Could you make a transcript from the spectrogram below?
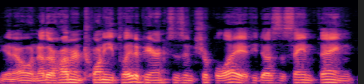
you know, another 120 plate appearances in AAA. If he does the same thing,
